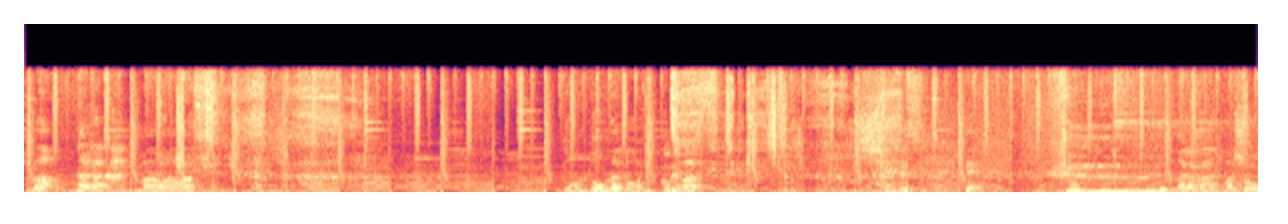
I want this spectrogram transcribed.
息は長く吐きます。どんどん中を引っ込めます。ですでふーっと長く吐きましょうは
